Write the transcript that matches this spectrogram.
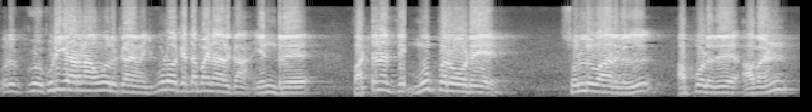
ஒரு கு- குடிகாரனாவும் இருக்கான் இவ்வளவு கெட்ட பையனா இருக்கான் என்று பட்டணத்தின் மூப்பரோடு சொல்லுவார்கள். அப்பொழுது அவன்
